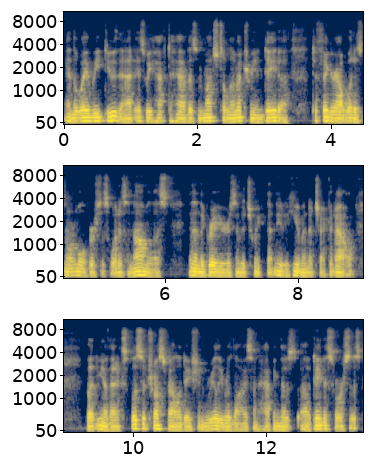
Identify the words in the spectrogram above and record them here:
And the way we do that is we have to have as much telemetry and data to figure out what is normal versus what is anomalous, and then the gray areas in between that need a human to check it out. But you know that explicit trust validation really relies on having those uh, data sources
